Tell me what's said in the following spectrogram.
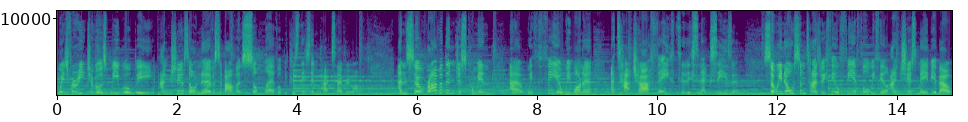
which for each of us we will be anxious or nervous about at some level because this impacts everyone. And so rather than just come in uh, with fear, we want to attach our faith to this next season. So we know sometimes we feel fearful, we feel anxious maybe about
